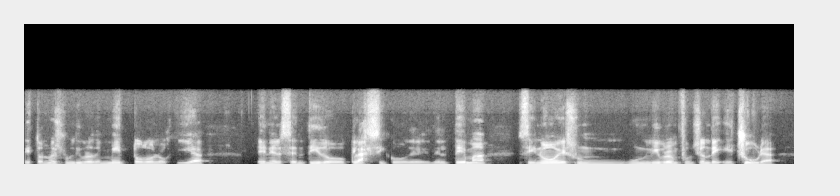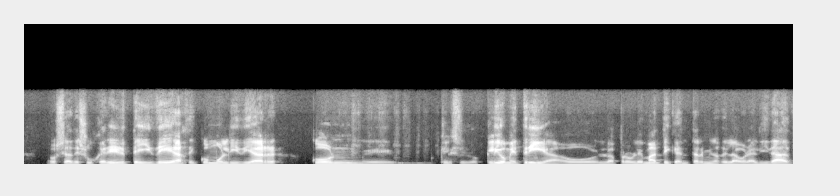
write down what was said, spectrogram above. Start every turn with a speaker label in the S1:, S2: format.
S1: Esto no es un libro de metodología en el sentido clásico del tema, sino es un, libro en función de hechura, o sea, de sugerirte ideas de cómo lidiar con eh, cliometría o la problemática en términos de la oralidad.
